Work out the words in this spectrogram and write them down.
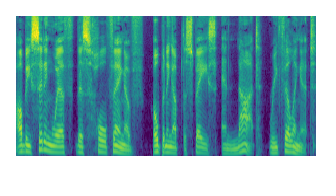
I'll be sitting with this whole thing of opening up the space and not refilling it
